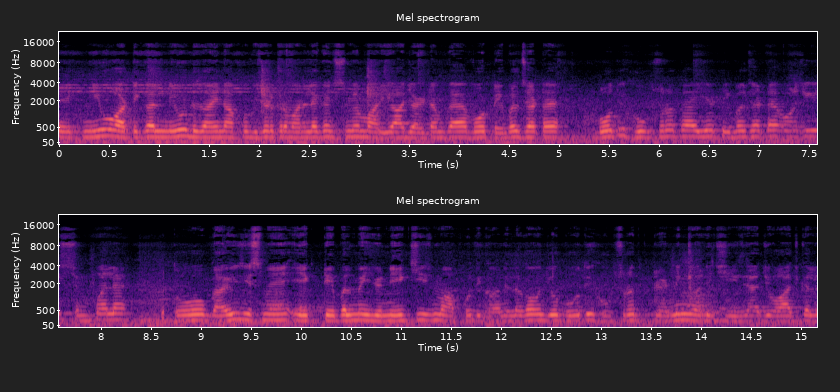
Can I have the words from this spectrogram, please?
एक न्यू आर्टिकल न्यू डिज़ाइन आपको विज़िट करवाने लगे, जिसमें हमारी आज आइटम का है, वो टेबल सेट है। बहुत ही खूबसूरत है, ये टेबल सेट है और ये सिंपल है। तो गाइज़ इसमें एक टेबल में यूनिक चीज़ मैं आपको दिखाने लगा हूँ, जो बहुत ही खूबसूरत ट्रेंडिंग वाली चीज़ है, जो आजकल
